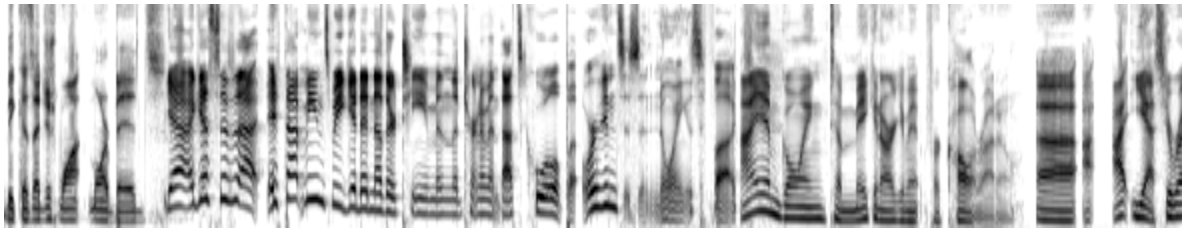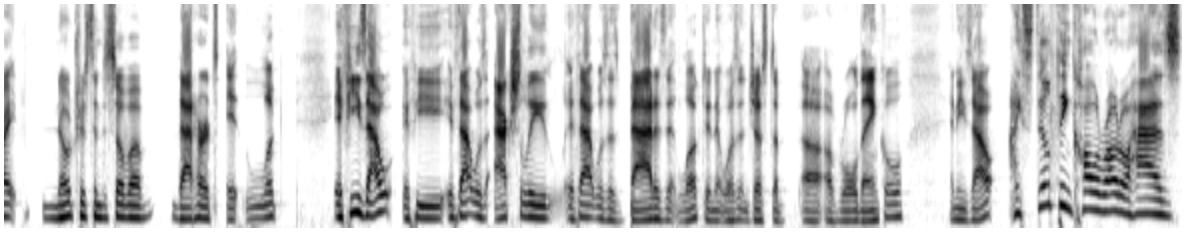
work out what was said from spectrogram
because I just want more bids. Yeah, I guess if that if that means we get another team in the tournament, that's cool. But Oregon's just annoying as fuck. I am going to make an argument for Colorado. Uh, I, I yes, you're right. No Tristan Da Silva. That hurts. It look if he's out, if he if that was actually if that was as bad as it looked, and it wasn't just a a, a rolled ankle, and he's out. I still think Colorado has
